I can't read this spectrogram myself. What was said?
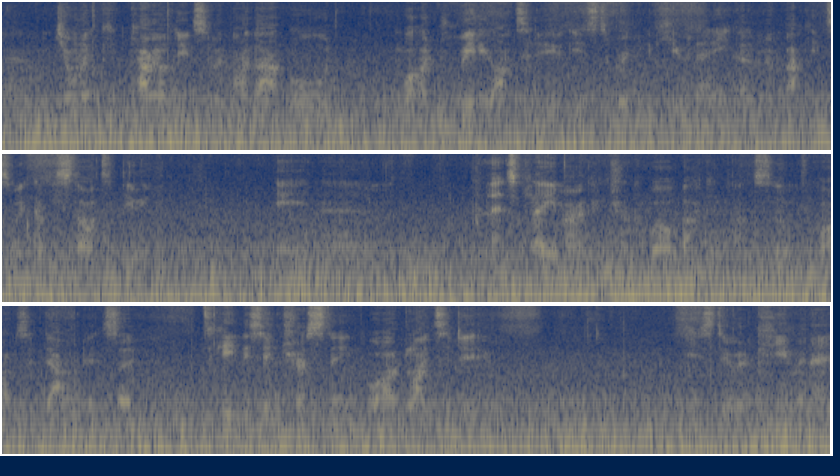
um, do you want to carry on doing something like that or what I'd like to do is to bring the Q&A element back into it that we started doing in um, Let's Play American Truck a while back and that sort of quiets it down a bit. So to keep this interesting what I'd like to do is do a Q&A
